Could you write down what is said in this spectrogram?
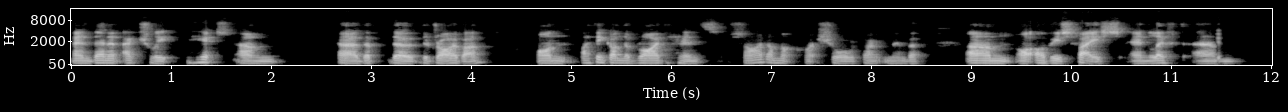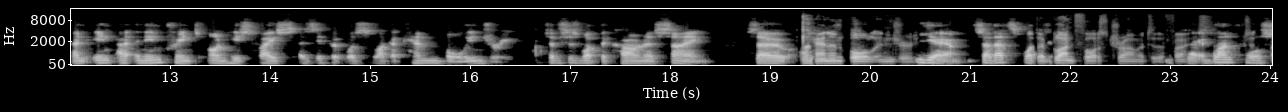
and then it actually hit um, uh, the, the the driver on I think on the right hand side. I'm not quite sure. I don't remember um, of his face, and left um, an in, uh, an imprint on his face as if it was like a cannonball injury. So this is what the coroner is saying. So um, Cannonball injury. yeah, so that's what So blunt force trauma to the face. a blunt force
